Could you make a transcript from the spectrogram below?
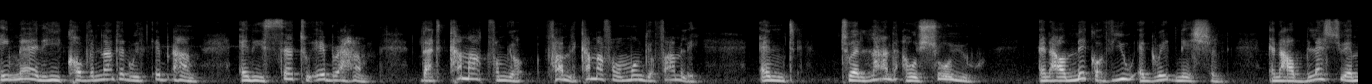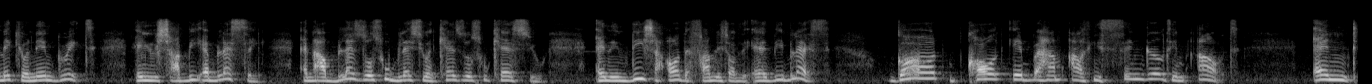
Amen. He covenanted with Abraham, and he said to Abraham that come out from your family, come out from among your family, and to a land I will show you, and I'll make of you a great nation, and I'll bless you and make your name great, and you shall be a blessing. And I'll bless those who bless you and curse those who curse you. And indeed shall all the families of the earth be blessed. God called Abraham out, he singled him out, and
